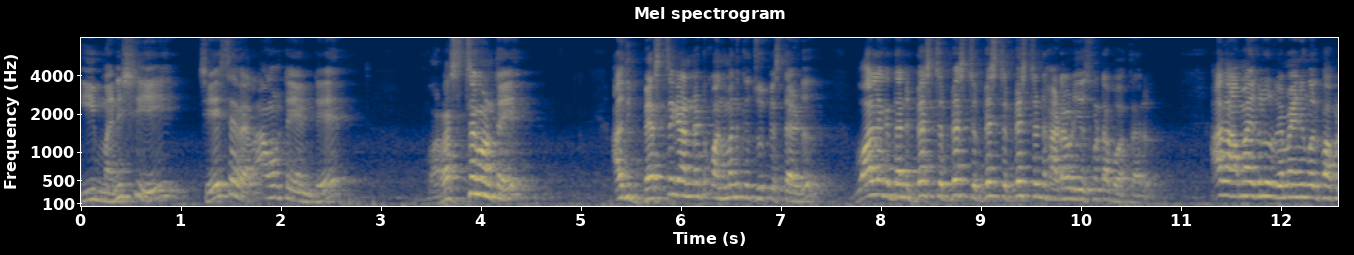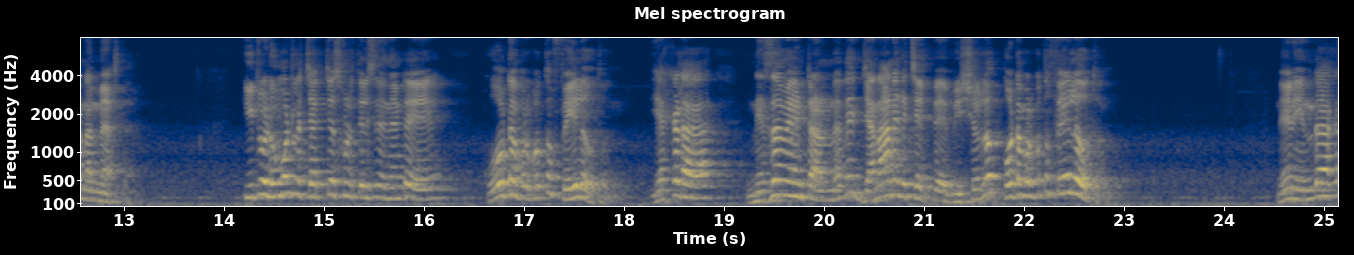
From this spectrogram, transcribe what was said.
ఈ మనిషి చేసేవి ఎలా ఉంటాయంటే వరస్ట్గా ఉంటాయి. అది బెస్ట్గా అన్నట్టు కొంతమందికి చూపిస్తాడు. వాళ్ళకి దాన్ని బెస్ట్ బెస్ట్ బెస్ట్ బెస్ట్ అంటే హడావుడి చేసుకుంటా పోతారు. అది అమాయకులు రిమైనింగ్ వాళ్ళు పాపం నమ్మేస్తారు. ఇటువంటి మూటలు చెక్ చేసుకుంటే తెలిసింది ఏంటంటే కోట ప్రభుత్వం ఫెయిల్ అవుతుంది. ఎక్కడ? నిజమేంటన్నది జనానికి చెప్పే విషయంలో కూటమి ప్రభుత్వం ఫెయిల్ అవుతుంది. నేను ఇందాక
